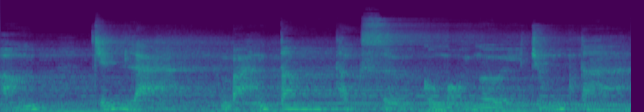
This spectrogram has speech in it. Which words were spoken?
ấm chính là bản tâm thật sự của mỗi người chúng ta.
